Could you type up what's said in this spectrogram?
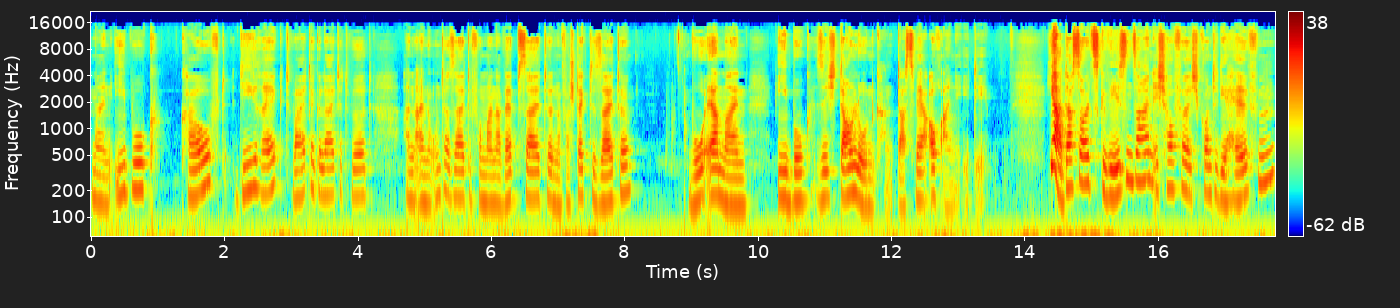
mein E-Book kauft, direkt weitergeleitet wird an eine Unterseite von meiner Webseite, eine versteckte Seite, wo er mein E-Book sich downloaden kann. Das wäre auch eine Idee. Ja, das soll es gewesen sein. Ich hoffe, ich konnte dir helfen.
